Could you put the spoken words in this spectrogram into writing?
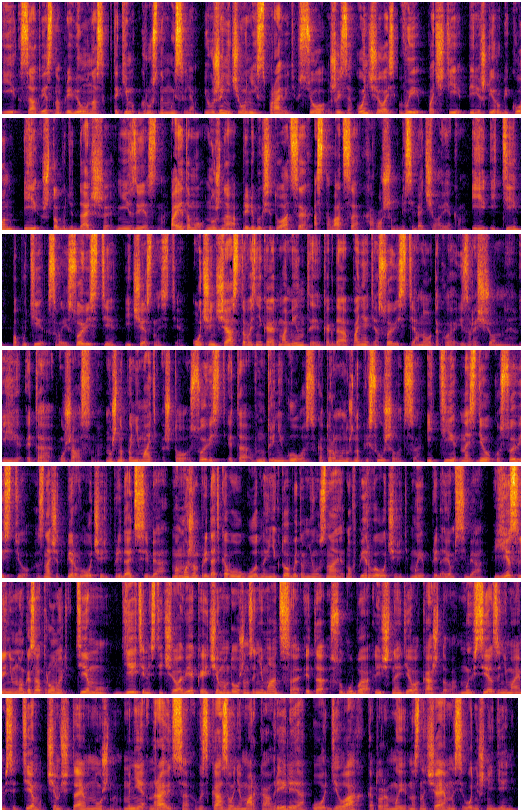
и, соответственно, привел нас к таким грустным мыслям. И уже ничего не исправить. Все, жизнь закончилась, вы почти перешли Рубикон, и что будет дальше, неизвестно. Поэтому нужно при любых ситуациях оставаться хорошим для себя человеком и идти по пути своей совести и честности. Очень часто возникают моменты, моменты, когда понятие совести, оно такое извращенное. И это ужасно. Нужно понимать, что совесть – это внутренний голос, которому нужно прислушиваться. Идти на сделку с совестью значит в первую очередь предать себя. Мы можем предать кого угодно, и никто об этом не узнает, но в первую очередь мы предаем себя. Если немного затронуть тему деятельности человека и чем он должен заниматься, это сугубо личное дело каждого. Мы все занимаемся тем, чем считаем нужным. Мне нравится высказывать высказывание Марка Аврелия о делах, которые мы назначаем на сегодняшний день.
